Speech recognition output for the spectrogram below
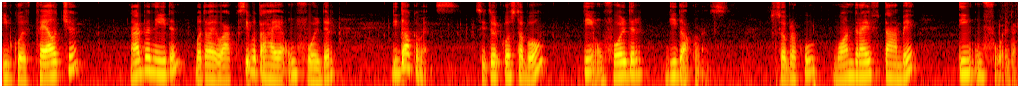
E o veldje naar beneden, botar aí o actie, botar aí um folder de documents. Tu custa bom, tem um folder de documents. Sobre o OneDrive também tem um folder,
